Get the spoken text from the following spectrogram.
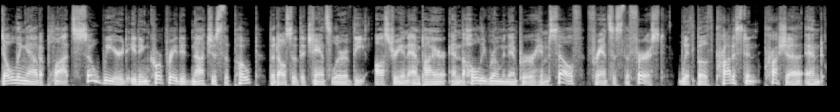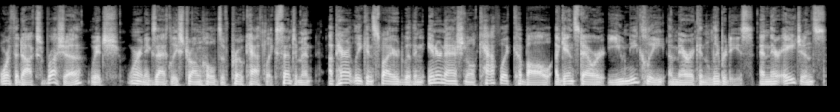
doling out a plot so weird it incorporated not just the Pope, but also the Chancellor of the Austrian Empire and the Holy Roman Emperor himself, Francis I, with both Protestant Prussia and Orthodox Russia, which weren't exactly strongholds of pro Catholic sentiment, apparently conspired with an international Catholic cabal against our uniquely American liberties, and their agents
